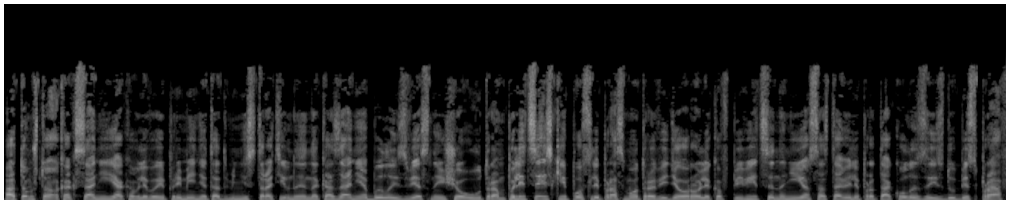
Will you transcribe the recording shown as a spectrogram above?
О том, что к Оксане Яковлевой применят административное наказание, было известно еще утром. Полицейские после просмотра видеороликов певицы на нее составили протоколы за езду без прав,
